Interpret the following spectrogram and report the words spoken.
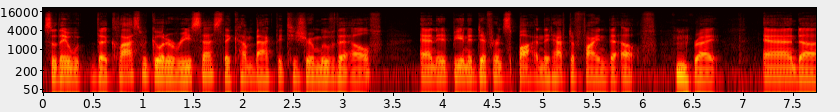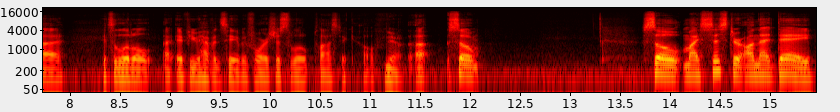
So they w- the class would go to recess, they come back, the teacher would move the elf, and it'd be in a different spot, and they'd have to find the elf, right? And uh, it's a little, uh, if you haven't seen it before, it's just a little plastic elf. Yeah. Uh, so so my sister on that day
